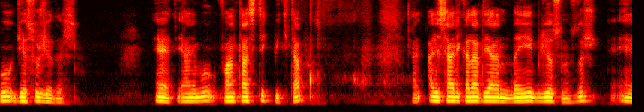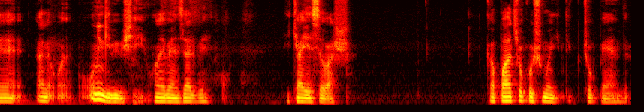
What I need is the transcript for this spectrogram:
bu cesurcadır. Evet yani bu fantastik bir kitap. Yani Alice Harikalar Diyarı'ndayı biliyorsunuzdur. Ee, yani onun gibi bir şey. Ona benzer bir hikayesi var. Kapağı çok hoşuma gitti. Çok beğendim.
